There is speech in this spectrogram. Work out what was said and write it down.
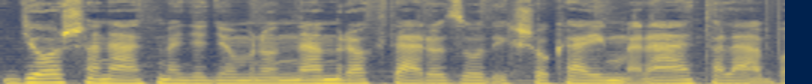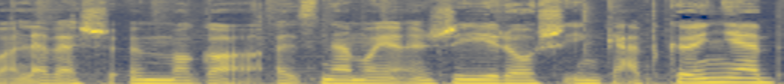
gyorsan átmegy a gyomron, nem raktározódik sokáig, mert általában leves önmaga ez nem olyan zsíros, inkább könnyebb.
